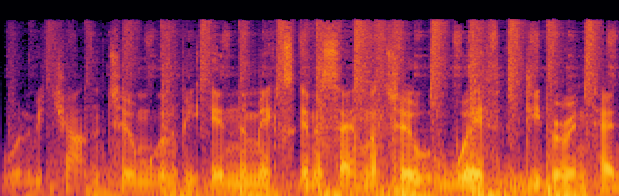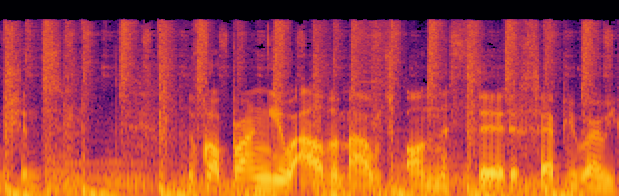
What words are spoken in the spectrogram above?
We're going to be chatting to and we're going to be in the mix in a second or two with Deeper Intentions. They've got a brand new album out on the 3rd of February.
